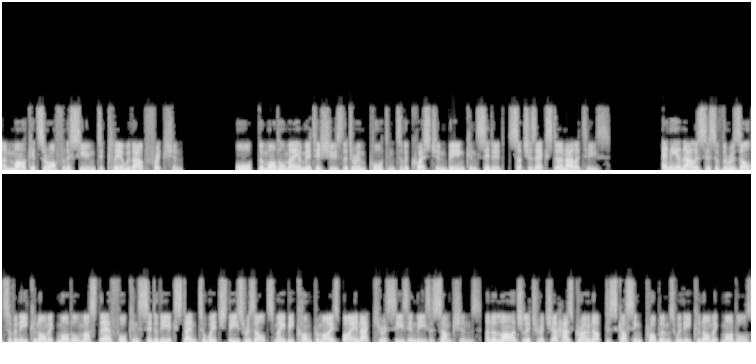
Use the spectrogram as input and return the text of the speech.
and markets are often assumed to clear without friction. Or, the model may omit issues that are important to the question being considered, such as externalities. Any analysis of the results of an economic model must therefore consider the extent to which these results may be compromised by inaccuracies in these assumptions, and a large literature has grown up discussing problems with economic models,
